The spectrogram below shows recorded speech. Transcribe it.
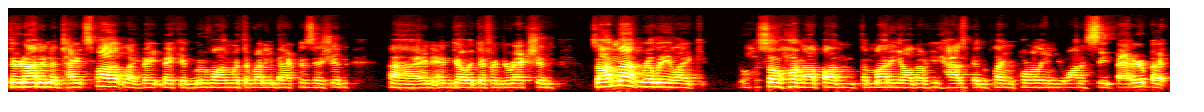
they're not in a tight spot. Like they, they can move on with the running back position uh, and, and go a different direction. So I'm not really like so hung up on the money, although he has been playing poorly and you want to see better. But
